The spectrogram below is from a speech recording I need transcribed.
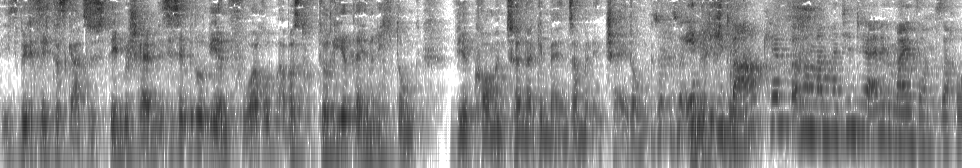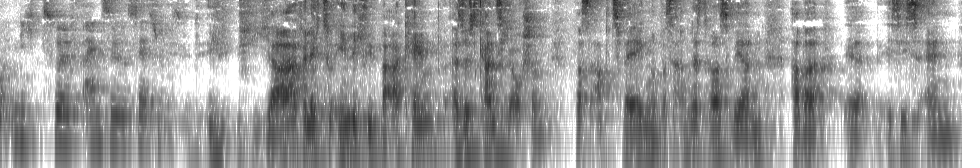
ich will jetzt nicht das ganze System beschreiben, es ist ein bisschen wie ein Forum, aber strukturierter in Richtung, wir kommen zu einer gemeinsamen Entscheidung. So, so ähnlich wie Richtung, Barcamp, aber man hat hinterher eine gemeinsame Sache und nicht zwölf Einzelsessions. Ja, vielleicht so ähnlich wie Barcamp. Also es kann sich auch schon was abzweigen und was anderes daraus werden, aber äh, es ist ein,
